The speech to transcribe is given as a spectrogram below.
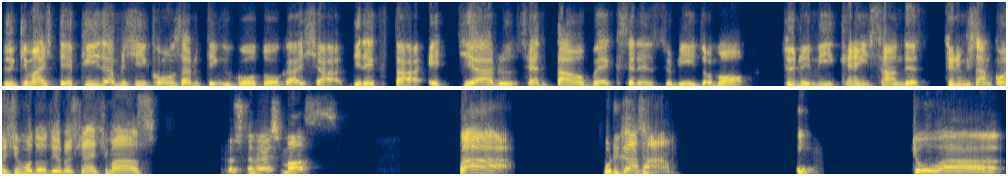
続きまして、PWC コンサルティング合同会社ディレクター HR センターオブエクセレンスリードの鶴見健一さんです。鶴見さん、今週もどうぞよろしくお願いします。よろしくお願いします。さあ、森川さん。はい。今日は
